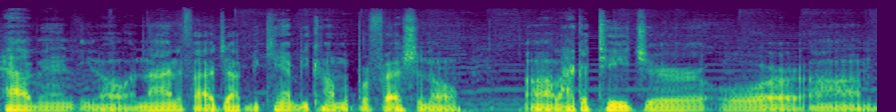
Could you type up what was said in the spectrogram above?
having you know a nine to five job. You can't become a professional uh, like a teacher or, um,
